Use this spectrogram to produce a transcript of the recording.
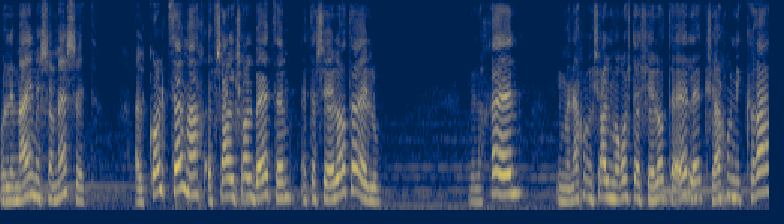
או למה היא משמשת. על כל צמח אפשר לשאול בעצם את השאלות האלו. ולכן, אם אנחנו נשאל מראש את השאלות האלה, כשאנחנו נקרא,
